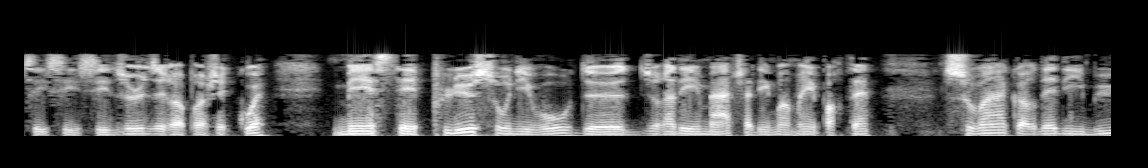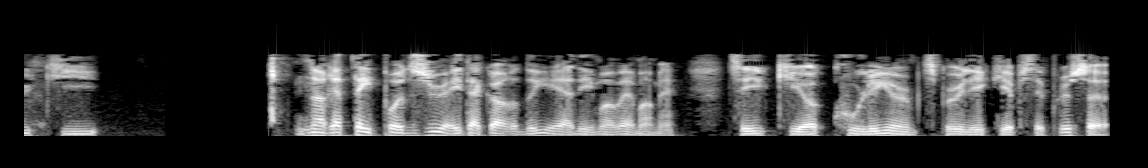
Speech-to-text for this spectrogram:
c'est dur d'y reprocher de quoi, mais c'était plus au niveau de, durant des matchs, à des moments importants, souvent accordait des buts qui n'aurait peut-être pas dû être accordé à des mauvais moments, tu qui a coulé un petit peu l'équipe. C'est plus euh,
